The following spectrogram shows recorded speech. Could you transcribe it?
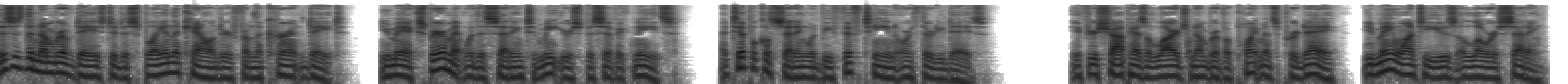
This is the number of days to display in the calendar from the current date. You may experiment with this setting to meet your specific needs. A typical setting would be 15 or 30 days. If your shop has a large number of appointments per day, you may want to use a lower setting.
